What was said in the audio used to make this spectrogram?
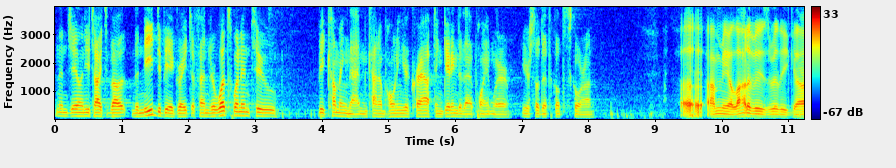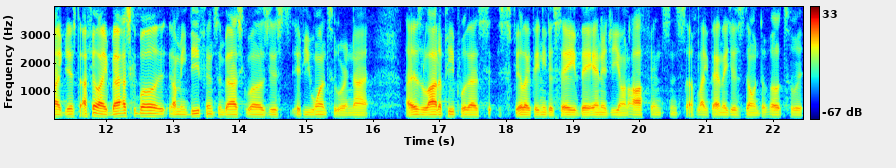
And then Jaylen, you talked about the need to be a great defender. What's went into becoming that and kind of honing your craft and getting to that point where you're so difficult to score on? Uh, I mean, a lot of it is really God gift. I feel like basketball. I mean, defense in basketball is just if you want to or not. Like, there's a lot of people that feel like they need to save their energy on offense and stuff like that, and they just don't devote to it.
